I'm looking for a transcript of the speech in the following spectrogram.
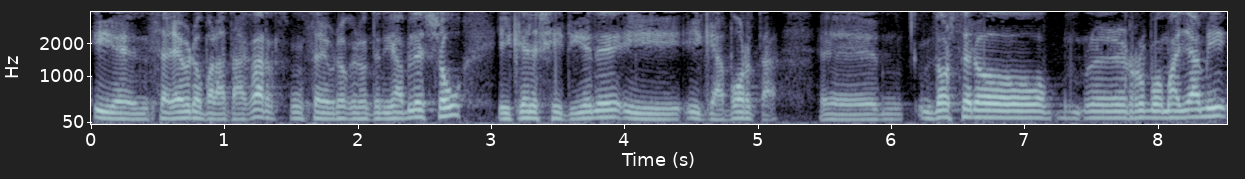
y en cerebro para atacar. Un cerebro que no tenía Bledsoe y que él sí tiene y, y que aporta. 2-0 rumbo Miami.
